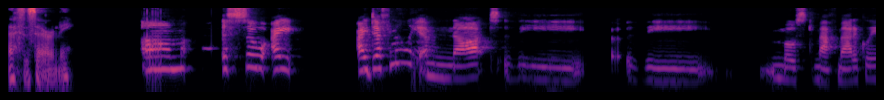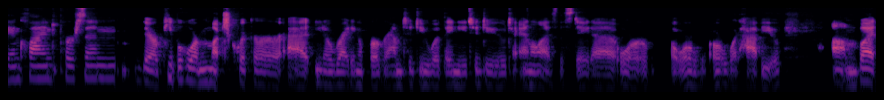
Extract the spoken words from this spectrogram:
necessarily. Um, so I, I definitely am not the the most mathematically inclined person. There are people who are much quicker at you know writing a program to do what they need to do to analyze this data or or or what have you. Um, but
